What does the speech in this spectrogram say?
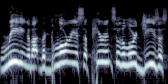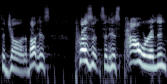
reading about the glorious appearance of the Lord Jesus to John, about his presence and his power, and then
